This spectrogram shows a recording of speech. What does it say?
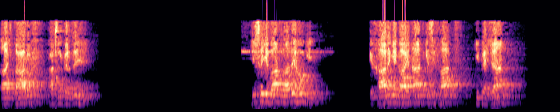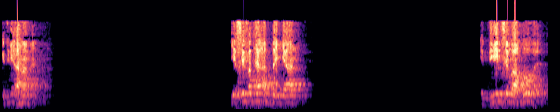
آج تعارف حاصل کرتے ہیں۔ جس سے یہ بات واضح ہوگی کہ خالق کائنات کی صفات کی پہچان کتنی اہم ہے۔ یہ صفت ہے ادیان یہ دین سے ماحول ہے۔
